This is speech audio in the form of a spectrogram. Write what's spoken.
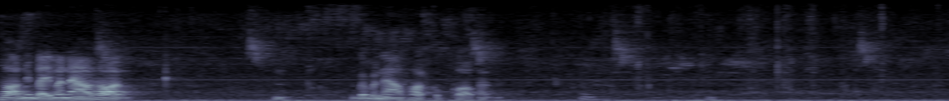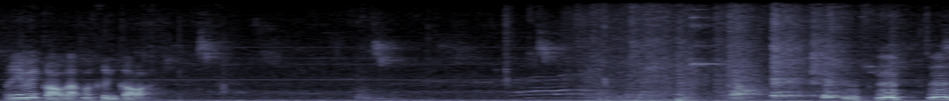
ทอดมีใบมะนาวทอดอืมใบมะนาวทอดกรอบๆครับวันนี้ไม่กรอบครับเมื่อคืนกรอบอืมอืมอืม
